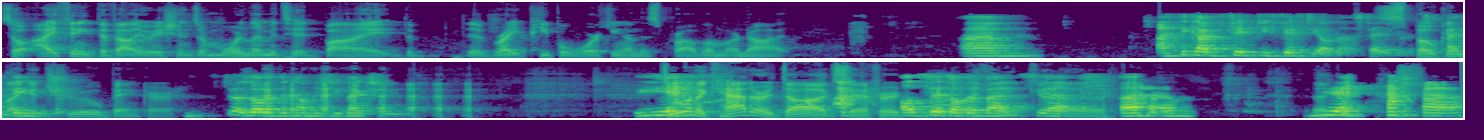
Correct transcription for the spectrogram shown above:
So I think the valuations are more limited by the the right people working on this problem or not. Um, I think I'm 50 50 on that statement. Spoken I like a true banker. A lot of the companies you mentioned. Do you want a cat or a dog, Sanford? I'll sit on the fence, think, yeah. uh, Um, yeah.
